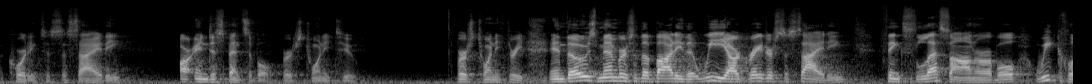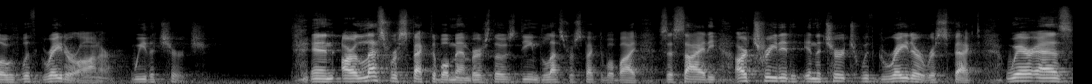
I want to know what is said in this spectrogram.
according to society, are indispensable, verse 22. Verse 23 And those members of the body that we, our greater society, thinks less honorable, we clothe with greater honor, we the church. And our less respectable members, those deemed less respectable by society, are treated in the church with greater respect, whereas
